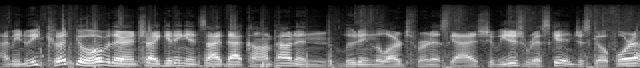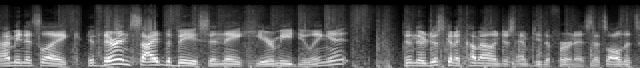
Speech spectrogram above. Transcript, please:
I mean, we could go over there and try getting inside that compound and looting the large furnace, guys. Should we just risk it and just go for it? I mean, it's like, if they're inside the base and they hear me doing it, then they're just to come out and just empty the furnace. That's all that's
